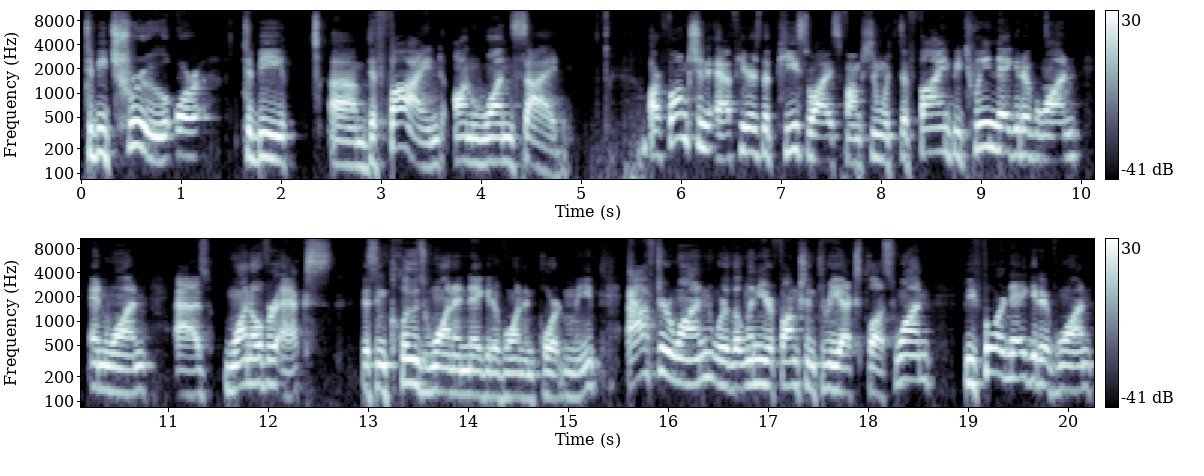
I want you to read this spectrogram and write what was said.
to be true or to be um, defined on one side. Our function f here is the piecewise function, which defined between negative 1 and 1 as 1 over x. This includes 1 and negative 1, importantly. After 1, we're the linear function 3x plus 1. Before negative 1,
